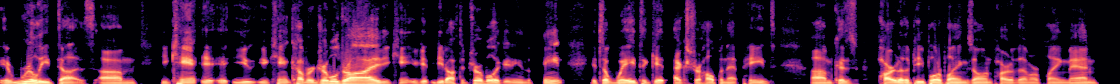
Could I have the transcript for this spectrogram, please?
It really does. Um, you can't it, it, you you can't cover dribble drive. You can't. You're getting beat off the dribble or getting in the paint. It's a way to get extra help in that paint because um, part of the people are playing zone, part of them are playing man.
